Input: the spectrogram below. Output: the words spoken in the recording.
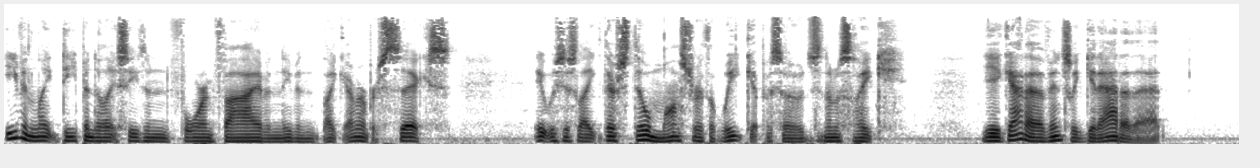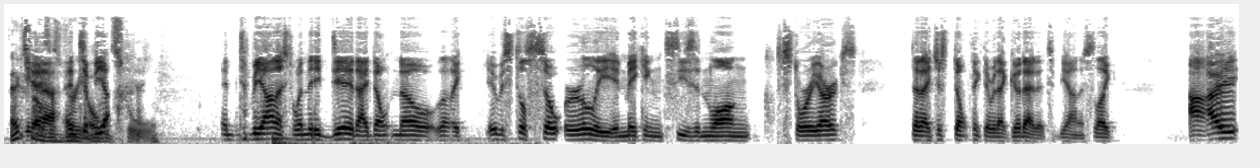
even like deep into like season four and five, and even like I remember six. It was just like there's still Monster of the Week episodes, and I'm just like, you gotta eventually get out of that. X Files Yeah, is very and to be old school. And to be honest, when they did, I don't know. Like it was still so early in making season-long story arcs that I just don't think they were that good at it. To be honest, like I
